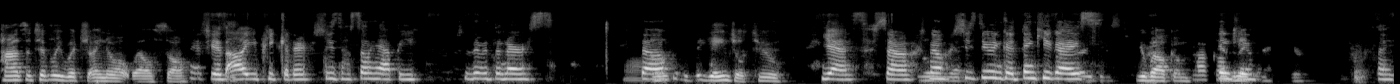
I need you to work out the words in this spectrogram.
positively, which I know it will. So, Yeah, She has. I'll let you peek at her. She's so happy. She's there with the nurse. Oh, So he's a big angel too. yes. So Oh, no, yeah. she's doing good. Thank you guys. You're welcome. Thank you. Bye.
